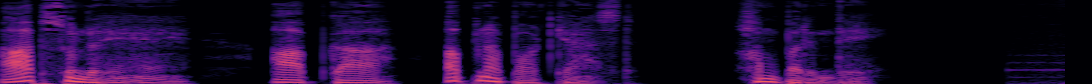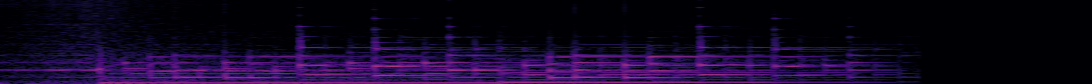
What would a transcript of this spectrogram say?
आप सुन रहे हैं आपका अपना पॉडकास्ट, हम परिंदे।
